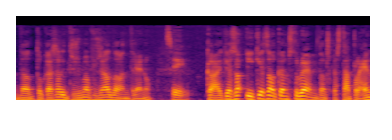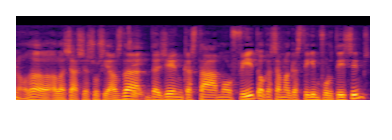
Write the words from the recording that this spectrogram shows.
del tot cas, l'intrusisme professional de l'entreno. Sí. Clar, i què, és, I què és el que ens trobem? Doncs que està ple, no?, de, a les xarxes socials de, Sí. de gent que està molt fit o que sembla que estiguin fortíssims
